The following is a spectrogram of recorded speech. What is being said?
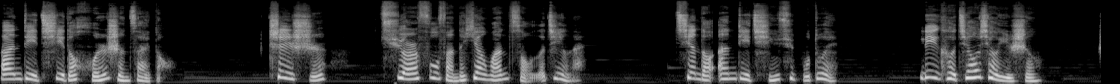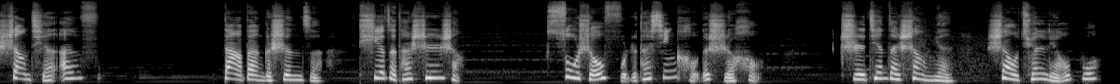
安帝气得浑身在抖。这时，去而复返的燕婉走了进来，见到安帝情绪不对，立刻娇笑一声，上前安抚。大半个身子贴在他身上，素手抚着他心口的时候，指尖在上面绕圈撩拨。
